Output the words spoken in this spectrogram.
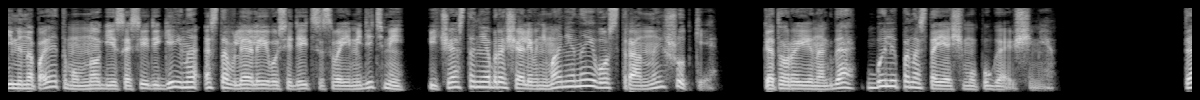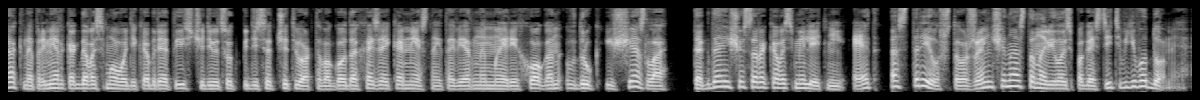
Именно поэтому многие соседи Гейна оставляли его сидеть со своими детьми и часто не обращали внимания на его странные шутки, которые иногда были по-настоящему пугающими. Так, например, когда 8 декабря 1954 года хозяйка местной таверны Мэри Хоган вдруг исчезла, тогда еще 48-летний Эд острил, что женщина остановилась погостить в его доме.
